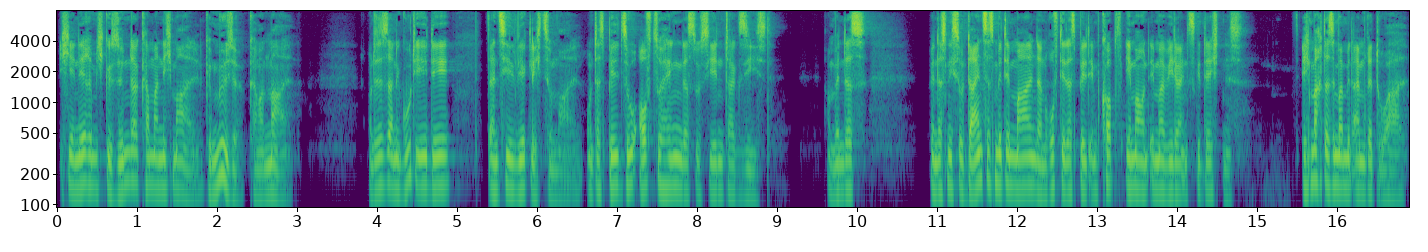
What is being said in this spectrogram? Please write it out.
Ich ernähre mich gesünder kann man nicht malen. Gemüse kann man malen. Und es ist eine gute Idee, dein Ziel wirklich zu malen und das Bild so aufzuhängen, dass du es jeden Tag siehst. Und wenn das, wenn das nicht so deins ist mit dem Malen, dann ruft dir das Bild im Kopf immer und immer wieder ins Gedächtnis. Ich mache das immer mit einem Ritual.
